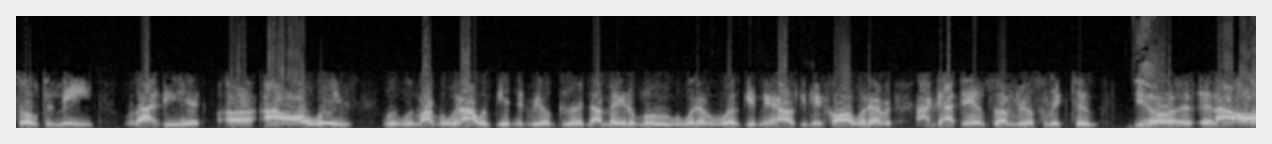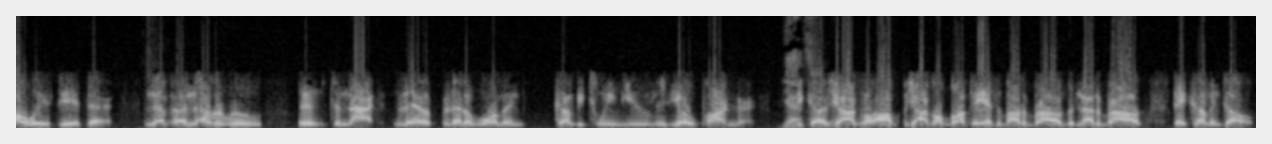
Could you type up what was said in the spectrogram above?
So to me, what I did, uh, I always with, with my when I was getting it real good and I made a move or whatever it was, give me a house, give me a car, whatever. I got them something real slick too. You yeah. know, and I always did that. Another, another rule is to not let a, let a woman come between you and your partner. Yes. Because y'all gonna all, y'all gonna bump heads about the bras, but now the bras they come and go.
